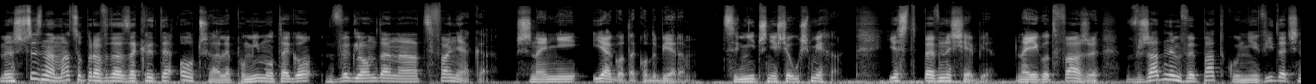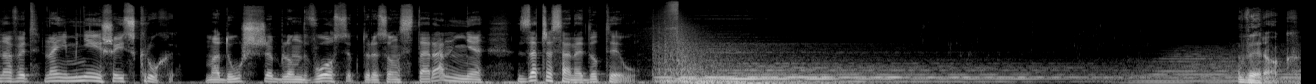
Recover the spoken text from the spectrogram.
Mężczyzna ma co prawda zakryte oczy, ale pomimo tego wygląda na cwaniaka. Przynajmniej ja go tak odbieram. Cynicznie się uśmiecha. Jest pewny siebie. Na jego twarzy w żadnym wypadku nie widać nawet najmniejszej skruchy. Ma dłuższe blond włosy, które są starannie zaczesane do tyłu. Wyrok.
